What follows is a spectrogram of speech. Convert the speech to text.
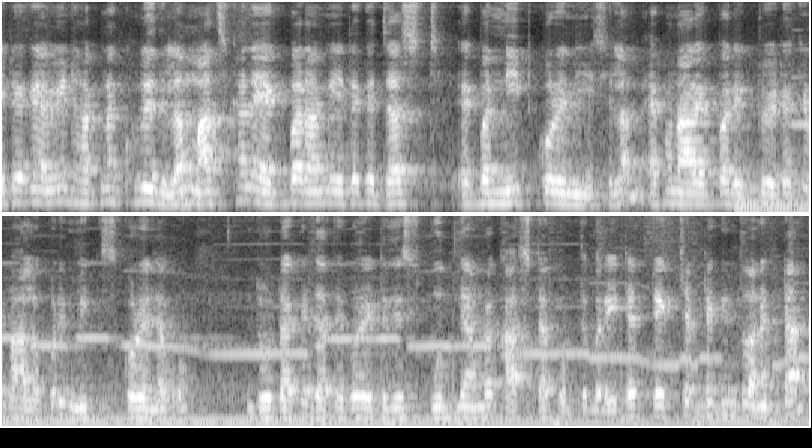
এটাকে আমি ঢাকনা খুলে দিলাম। মাঝখানে একবার আমি এটাকে জাস্ট একবার নিট করে নিয়েছিলাম। এখন আরেকবার একটু এটাকে ভালো করে মিক্স করে নেব। ডোটাকে যাতে করে এটা দিয়ে স্মুথলি আমরা কাজটা করতে পারি। এটার টেক্সচারটা কিন্তু অনেকটা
